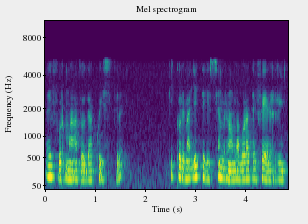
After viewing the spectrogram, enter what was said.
è formato da queste piccole magliette che sembrano lavorate ai ferri.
